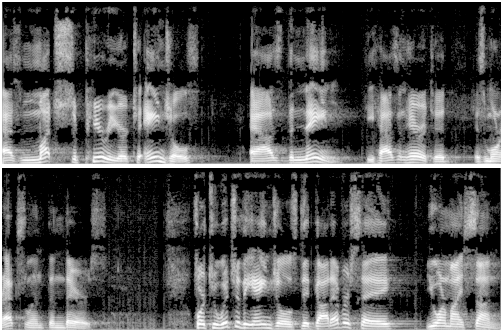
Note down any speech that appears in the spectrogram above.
as much superior to angels as the name he has inherited is more excellent than theirs. For to which of the angels did God ever say, You are my son?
